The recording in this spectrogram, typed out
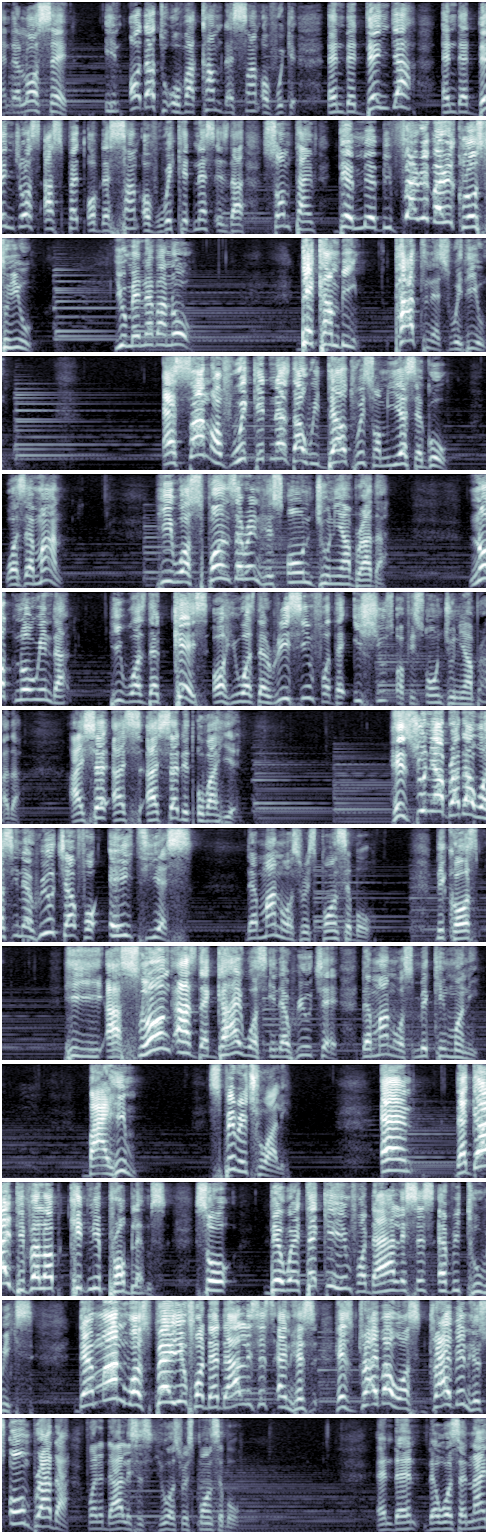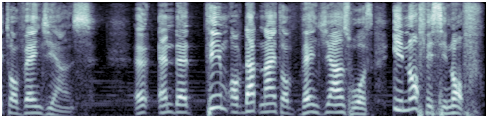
And the Lord said, in order to overcome the son of wicked. And the danger and the dangerous aspect of the son of wickedness is that sometimes they may be very very close to you. You may never know. They can be partners with you. A son of wickedness that we dealt with some years ago was a man. He was sponsoring his own junior brother not knowing that he was the case or he was the reason for the issues of his own junior brother I said, I, I said it over here. His junior brother was in a wheelchair for eight years. The man was responsible because he, as long as the guy was in the wheelchair, the man was making money by him spiritually. And the guy developed kidney problems. So they were taking him for dialysis every two weeks. The man was paying for the dialysis, and his, his driver was driving his own brother for the dialysis. He was responsible. And then there was a night of vengeance. And the theme of that night of vengeance was enough is enough.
